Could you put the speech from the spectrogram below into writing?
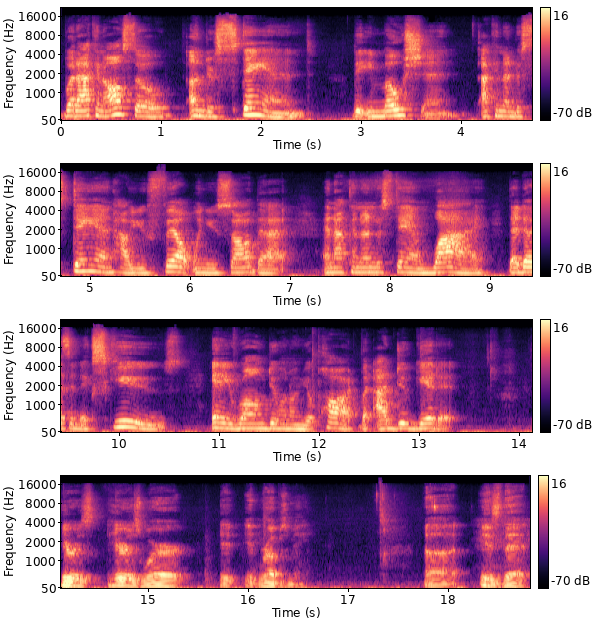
But I can also understand the emotion. I can understand how you felt when you saw that and I can understand why that doesn't excuse any wrongdoing on your part, but I do get it. here is here is where it, it rubs me uh, is that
